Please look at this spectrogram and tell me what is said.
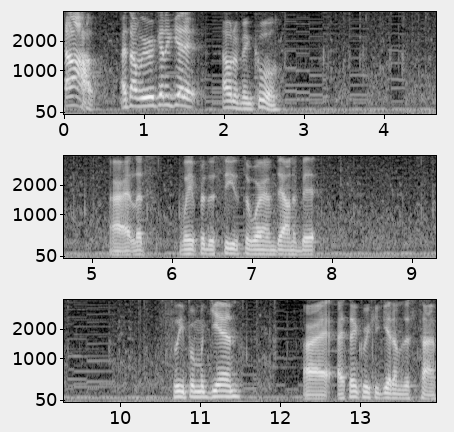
Ah! I thought we were gonna get it. That would have been cool. Alright, let's wait for the seeds to wear him down a bit. Sleep him again. Alright, I think we could get him this time.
